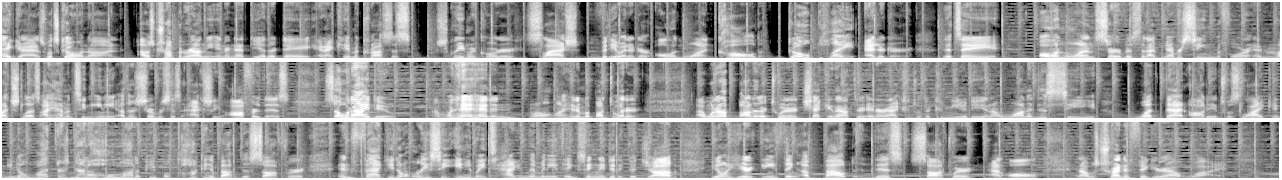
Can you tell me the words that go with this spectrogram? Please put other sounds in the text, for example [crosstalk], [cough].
Hey guys, what's going on? I was trumping around the internet the other day and I came across this screen recorder slash video editor all in one called GoPlay Editor. It's a all-in-one service that I've never seen before and much less I haven't seen any other services actually offer this. So what I do? I went [laughs] ahead and, well, I hit him up on Twitter. I went up onto their Twitter checking out their interactions with their community and I wanted to see what that audience was like. And you know what? There's not a whole lot of people talking about this software. In fact, you don't really see anybody tagging them anything saying they did a good job. You don't hear anything about this software at all. And I was trying to figure out why.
